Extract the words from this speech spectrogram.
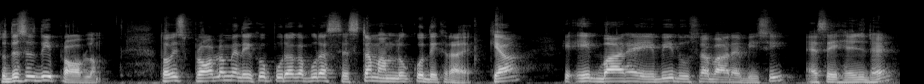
So this is the problem तो अब इस प्रॉब्लम में देखो पूरा का पूरा सिस्टम हम लोग को दिख रहा है। क्या? कि एक बार है ए बी, दूसरा बार है बी सी, ऐसे हेज्ड है।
